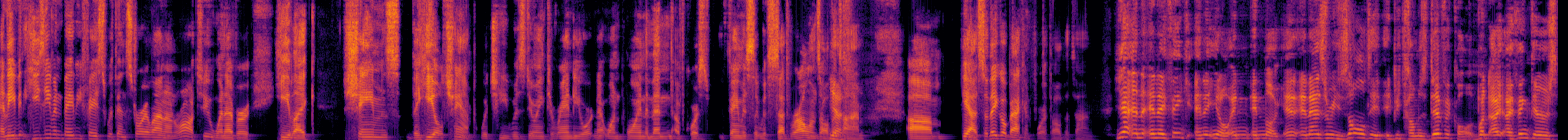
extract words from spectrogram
and even he's even babyface within storyline on Raw too. Whenever he like shames the heel champ, which he was doing to Randy Orton at one point, and then of course famously with Seth Rollins all the yes. time. Um, yeah, so they go back and forth all the time. Yeah, and, and I think and you know and, and look and, and as a result it, it becomes difficult. But I, I think there's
